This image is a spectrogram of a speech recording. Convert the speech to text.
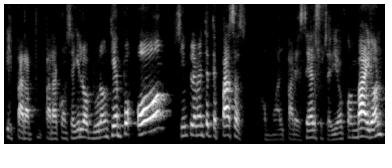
y para, para conseguirlo dura un tiempo, o simplemente te pasas, como al parecer sucedió con Byron,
